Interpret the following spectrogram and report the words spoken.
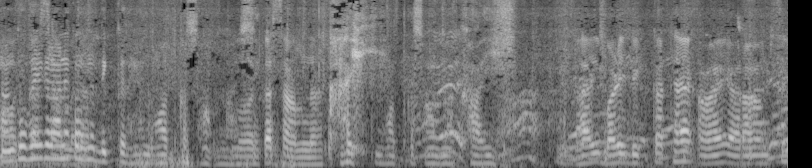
हमको कहीं कराने का मतलब दिक्कत है मौत का सामना मौत का सामना खाई। मौत का सामना खाई। भाई बड़ी दिक्कत है आए आराम से।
